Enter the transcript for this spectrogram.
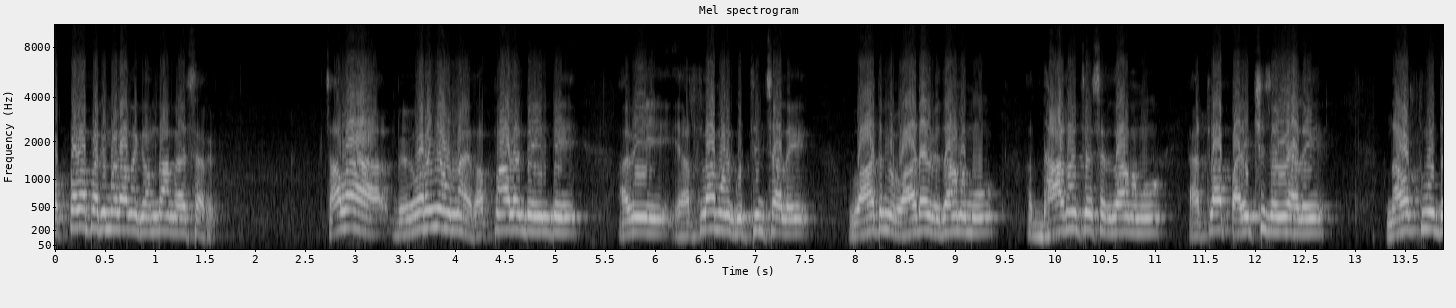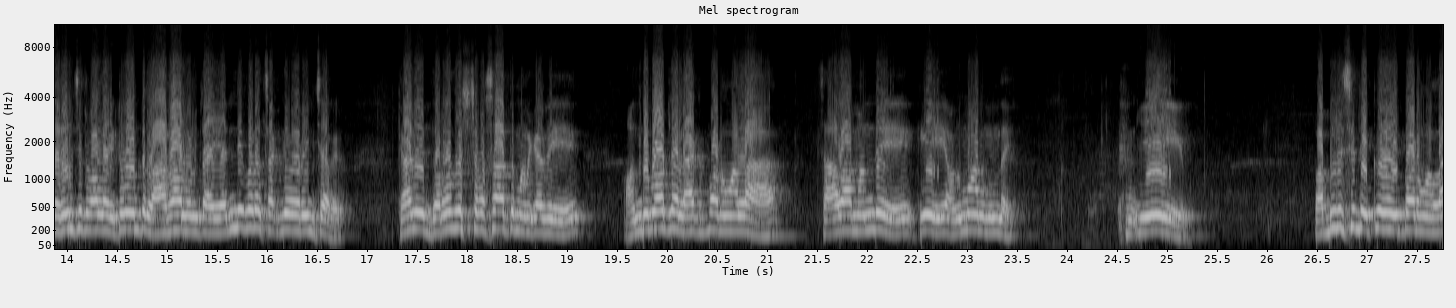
ఉత్పల పరిమళ అనే గ్రంథాన్ని రాశారు. చాలా వివరంగా ఉన్నాయి. రత్నాలు అంటే ఏంటి? అవి ఎట్లా మనం గుర్తించాలి? వాటిని వాడే విధానము ధారణ చేసే విధానము ఎట్లా పరీక్ష చేయాలి? నవరత్నం ధరించడం వల్ల ఎటువంటి లాభాలు ఉంటాయి? అన్నీ కూడా చక్కగా వివరించారు. కానీ దురదృష్టవశాత్తు మనకు అవి అందుబాటులో లేకపోవడం వల్ల చాలామందికి అనుమానం ఉంది. ఈ పబ్లిసిటీ ఎక్కువ అయిపోవడం వల్ల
